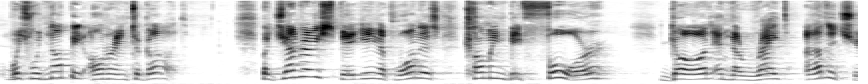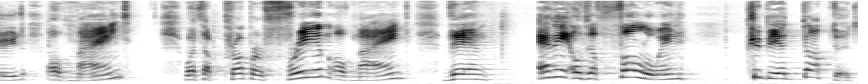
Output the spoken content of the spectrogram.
which would not be honouring to God. But generally speaking, if one is coming before God in the right attitude of mind, with a proper frame of mind, then any of the following could be adopted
